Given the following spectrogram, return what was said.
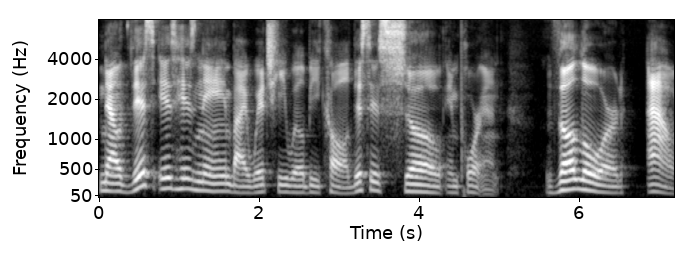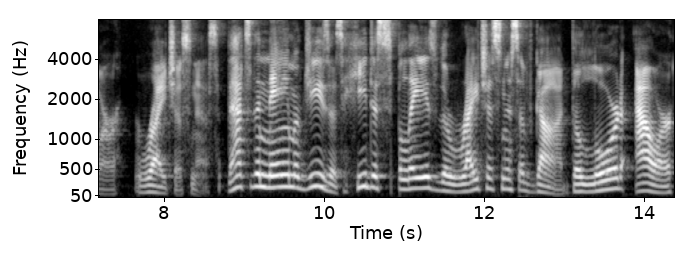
Now, this is his name by which he will be called. This is so important. The Lord, our righteousness. That's the name of Jesus. He displays the righteousness of God, the Lord, our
